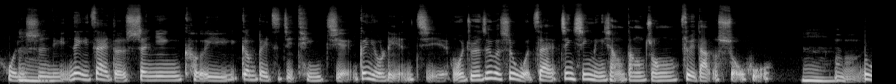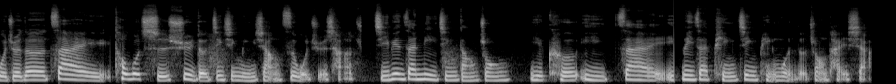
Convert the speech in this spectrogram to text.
或者是你内在的声音可以更被自己听见，更有连接。我觉得这个是我在静心冥想当中最大的收获。嗯嗯，我觉得在透过持续的进行冥想、自我觉察，即便在逆境当中，也可以在内在平静平稳的状态下，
